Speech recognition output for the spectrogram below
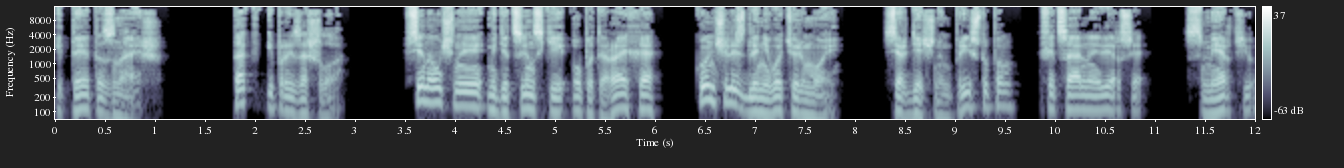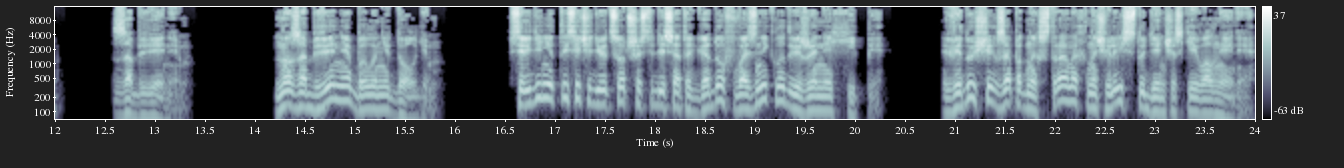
и ты это знаешь». Так и произошло. Все научные медицинские опыты Райха кончились для него тюрьмой, сердечным приступом, официальная версия, смертью, забвением. Но забвение было недолгим. В середине 1960-х годов возникло движение хиппи. В ведущих западных странах начались студенческие волнения.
